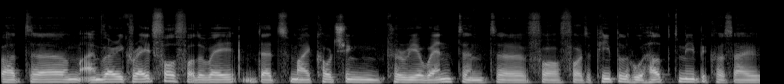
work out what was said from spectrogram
But um, I'm very grateful for the way that my coaching career went and uh, for, for the people who helped me because I,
